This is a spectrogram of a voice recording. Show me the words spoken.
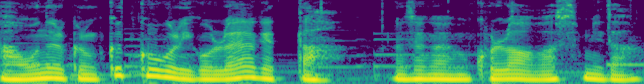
아 오늘 그럼 끝곡을 이걸로 해야겠다 그런 생각을 골라와 봤습니다.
